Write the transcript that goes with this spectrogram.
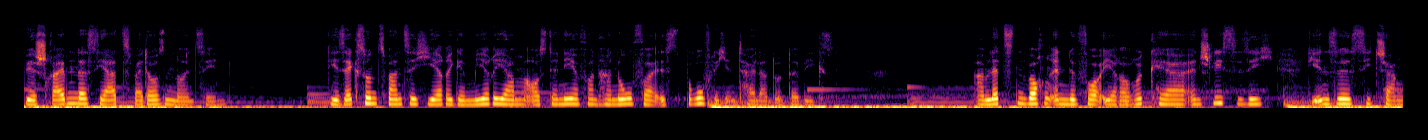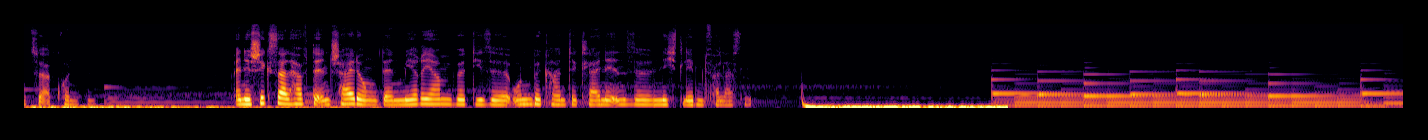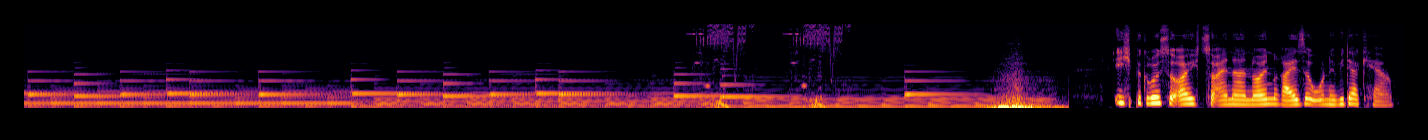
Wir schreiben das Jahr 2019. Die 26-jährige Miriam aus der Nähe von Hannover ist beruflich in Thailand unterwegs. Am letzten Wochenende vor ihrer Rückkehr entschließt sie sich, die Insel Sichang zu erkunden. Eine schicksalhafte Entscheidung, denn Miriam wird diese unbekannte kleine Insel nicht lebend verlassen. Ich begrüße euch zu einer neuen Reise ohne Wiederkehr.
